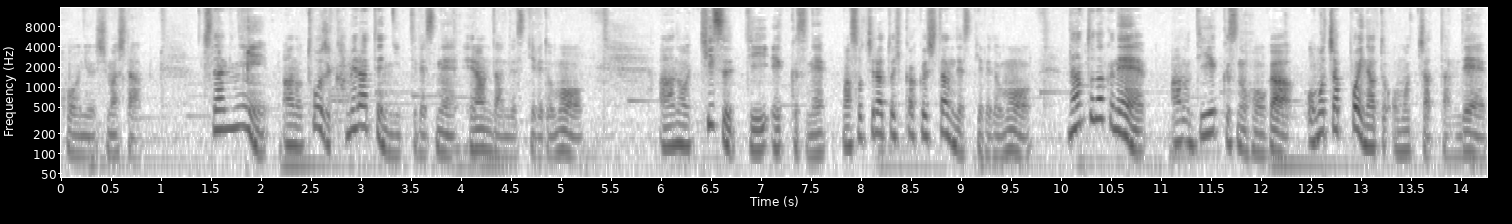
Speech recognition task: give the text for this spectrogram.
購入しました。ちなみに、あの、当時カメラ店に行ってですね、選んだんですけれども、あの、キス DX ね、まあ、そちらと比較したんですけれども、なんとなくね、あの DX の方がおもちゃっぽいなと思っちゃったんで、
